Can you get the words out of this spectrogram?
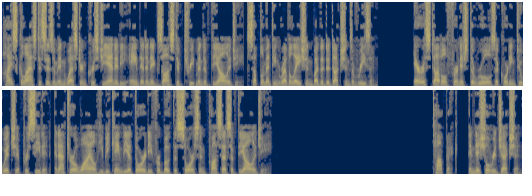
High scholasticism in Western Christianity aimed at an exhaustive treatment of theology, supplementing revelation by the deductions of reason. Aristotle furnished the rules according to which it proceeded, and after a while he became the authority for both the source and process of theology. Initial rejection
